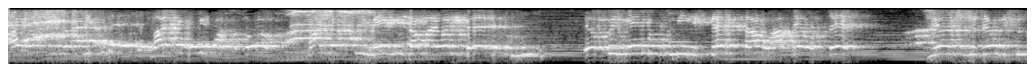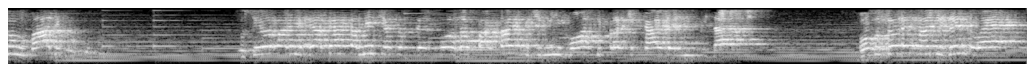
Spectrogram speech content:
Mas eu fui aqui. Mas eu fui pastor. Mas eu fui membro da maior igreja do mundo. Eu fui membro do ministério tal, ADOC. Diante de Deus isso não vale, meu irmão. O Senhor vai dizer abertamente a essas pessoas, apartai-vos de mim, vós que praticais a iniquidade. O que o Senhor está dizendo é,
